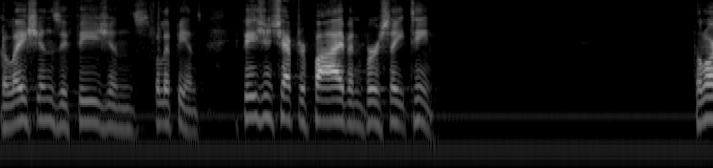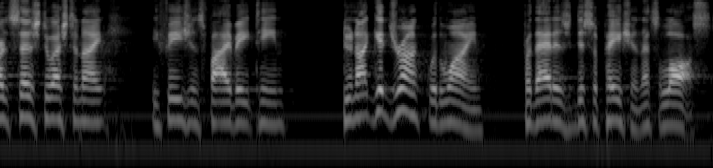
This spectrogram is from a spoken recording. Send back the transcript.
Galatians, Ephesians, Philippians. Ephesians chapter 5 and verse 18. The Lord says to us tonight, Ephesians 5 18, do not get drunk with wine, for that is dissipation, that's loss.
